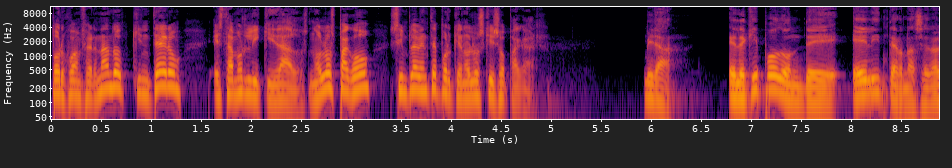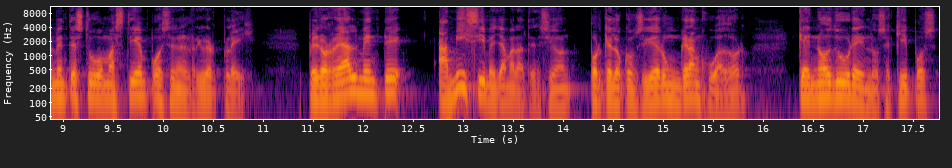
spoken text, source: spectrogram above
por Juan Fernando Quintero, estamos liquidados. No los pagó simplemente porque no los quiso pagar. Mira, el equipo donde él internacionalmente estuvo más tiempo es en el River Plate, pero realmente a mí sí me llama la atención porque lo considero un gran jugador que no dure en los equipos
